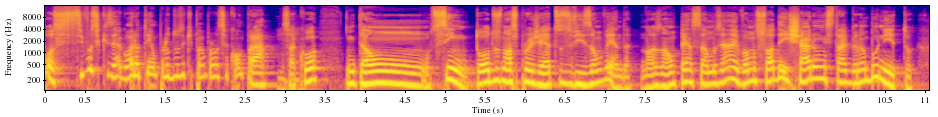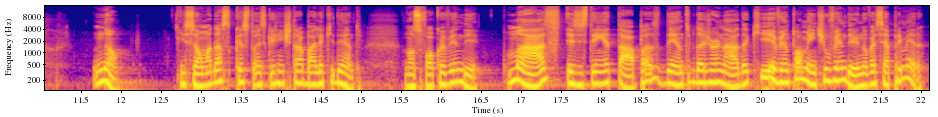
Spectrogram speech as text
pô, se você quiser agora, eu tenho um produto aqui para você comprar, uhum. sacou? Então, sim, todos os nossos projetos visam venda. Nós não pensamos em, ah, vamos só deixar um Instagram bonito. Não. Isso é uma das questões que a gente trabalha aqui dentro. Nosso foco é vender. Mas existem etapas dentro da jornada que, eventualmente, o vender não vai ser a primeira.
